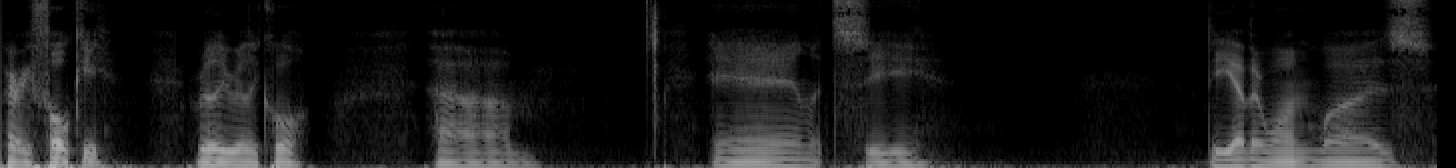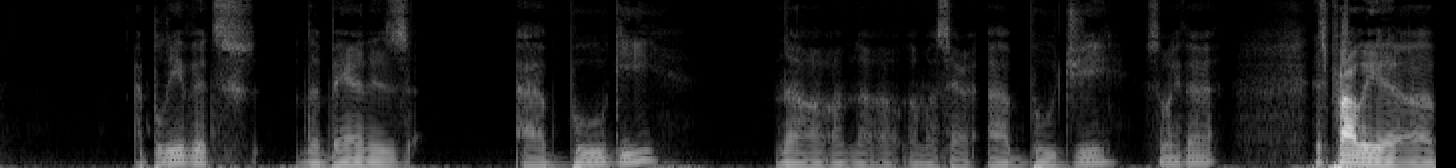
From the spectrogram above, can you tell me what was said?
very folky, really really cool. Um, and let's see, the other one was, I believe it's the band is Aboogi. No, I'm not. I'm not saying Abuji, something like that. There's probably a, a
